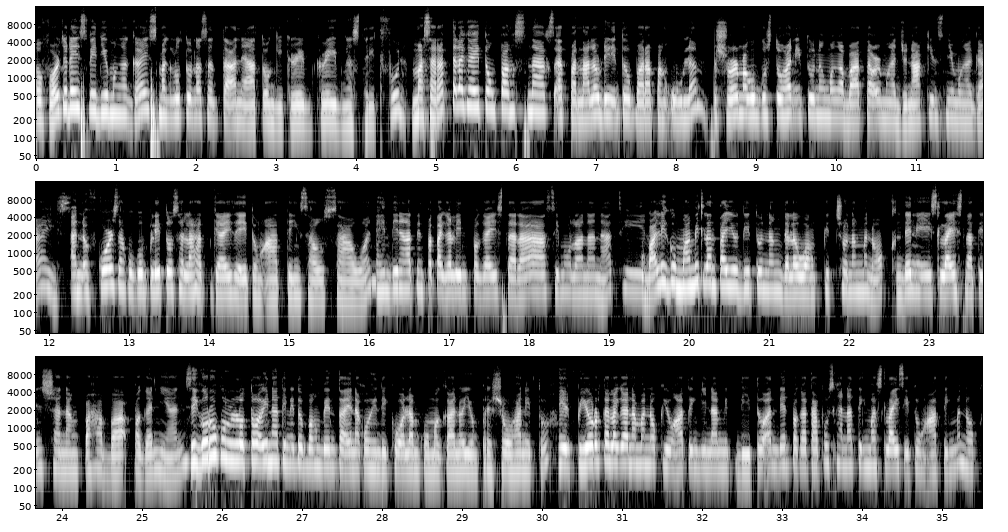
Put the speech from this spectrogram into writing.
So for today's video mga guys, magluto na sa taan ni ato ang gi-crave-crave nga street food. Masarap talaga itong pang snacks at panalo din ito para pang ulam. For sure magugustuhan ito ng mga bata or mga junakins niyo mga guys. And of course, ang kukumpleto sa lahat guys ay itong ating sausawan. Ay, hindi na natin patagalin pa guys, tara simulan na natin. Bali gumamit lang tayo dito ng dalawang pitso ng manok. And then i-slice natin siya ng pahaba pa ganyan. Siguro kung lulutuin natin ito pang benta, ay ako hindi ko alam kung magkano yung presyohan nito. Pure talaga na manok yung ating ginamit dito. And then pagkatapos nga nating ma-slice itong ating manok,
